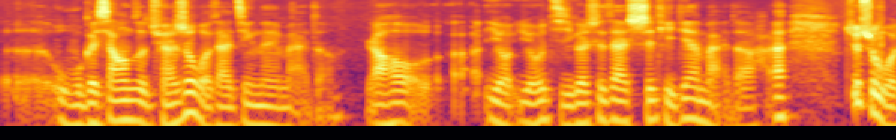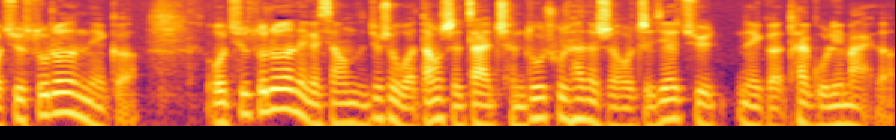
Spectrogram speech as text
呃，五个箱子全是我在境内买的，然后有有几个是在实体店买的，哎，就是我去苏州的那个，我去苏州的那个箱子，就是我当时在成都出差的时候直接去那个太古里买的，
